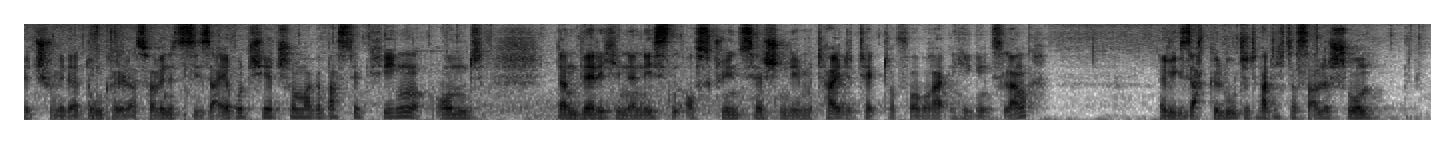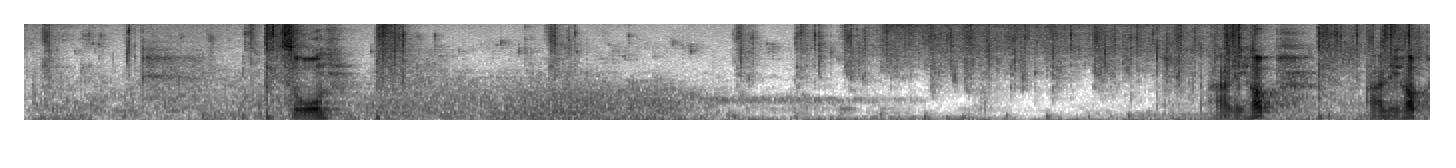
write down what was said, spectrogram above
Wird schon wieder dunkel. Das war, wenn jetzt die Seilrutsche jetzt schon mal gebastelt kriegen. Und dann werde ich in der nächsten Offscreen-Session den Metalldetektor vorbereiten. Hier ging es lang. Ja, wie gesagt, gelootet hatte ich das alles schon. So. Ali hopp. Ali hopp.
